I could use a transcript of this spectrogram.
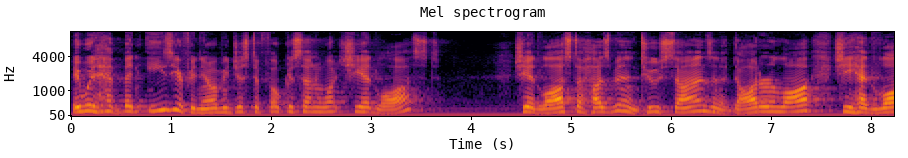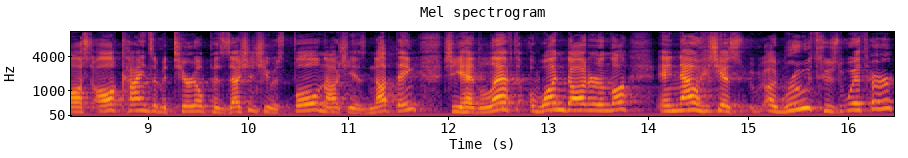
It would have been easier for Naomi just to focus on what she had lost she had lost a husband and two sons and a daughter in law. She had lost all kinds of material possessions. She was full. Now she has nothing. She had left one daughter in law, and now she has uh, Ruth who's with her.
